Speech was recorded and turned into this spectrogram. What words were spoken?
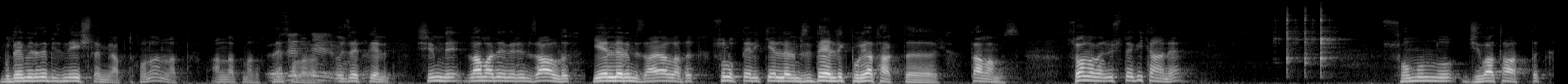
bu demirde biz ne işlem yaptık onu anlattık. Anlatmadık. Net olarak. Özetleyelim. Özetleyelim. Şimdi lama demirimizi aldık. Yerlerimizi ayarladık. Suluk delik yerlerimizi deldik. Buraya taktık. Tamamız. Sonradan üstte bir tane somunlu civata attık.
